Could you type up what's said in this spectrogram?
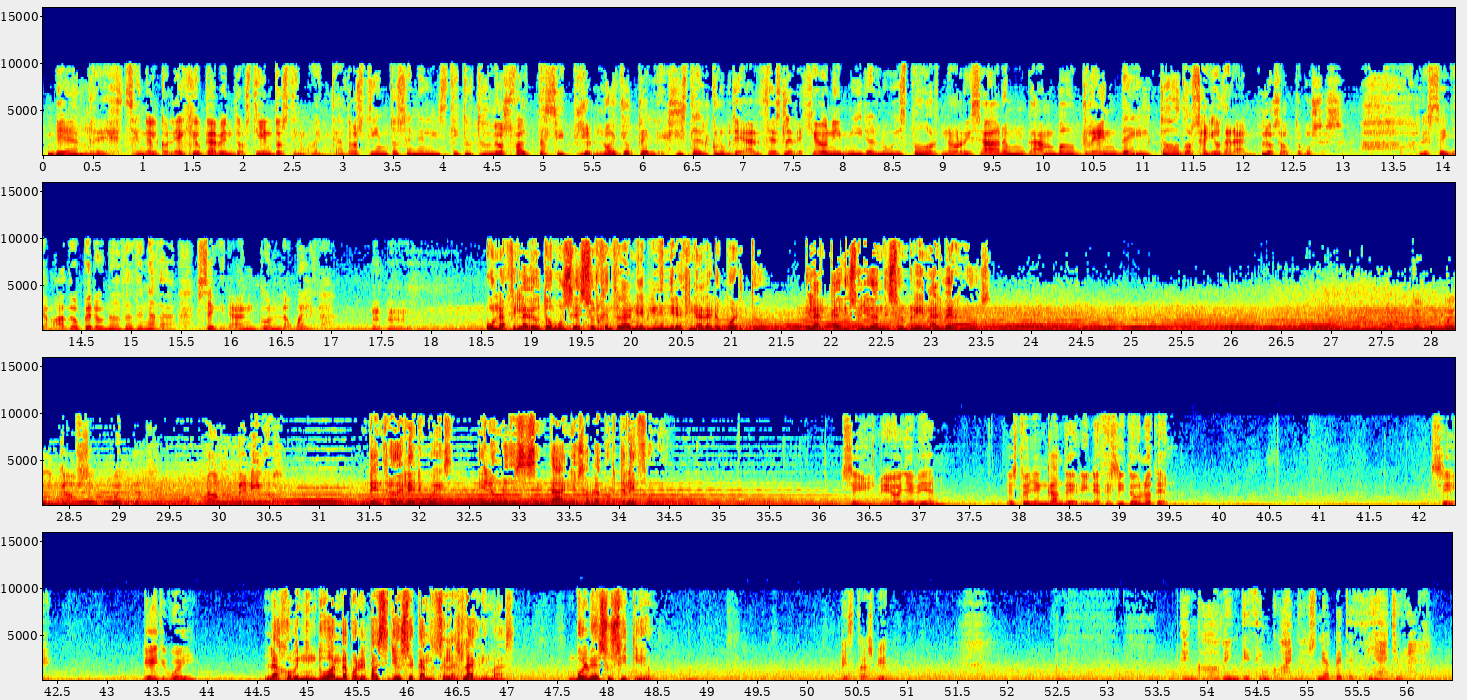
Bien, Rich. En el colegio caben 250, 200 en el instituto. Nos falta sitio, no hay hoteles. Está el club de alces, la Legión y mira Louisport, Norris Arm, Gambo, Glendale, todos ayudarán. Los autobuses. Les he llamado, pero nada de nada. Seguirán con la huelga. Una fila de autobuses surge entre la neblina en dirección al aeropuerto. El alcalde y su ayudante sonríen al verlos. Con huelga o sin huelga, Dentro del Airways, el hombre de 60 años habla por teléfono. Sí, ¿me oye bien? Estoy en Gander y necesito un hotel. Sí. ¿Gateway? La joven hindú anda por el pasillo secándose las lágrimas. Vuelve a su sitio. ¿Estás bien? Tengo 25 años. Me apetecía llorar.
